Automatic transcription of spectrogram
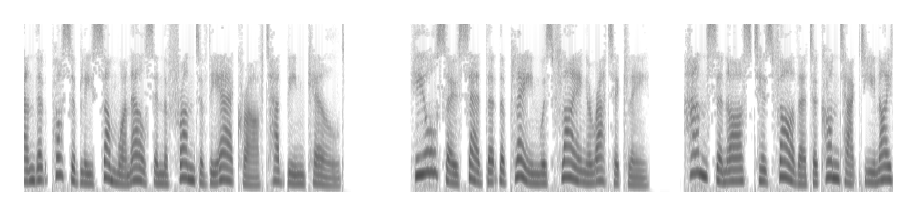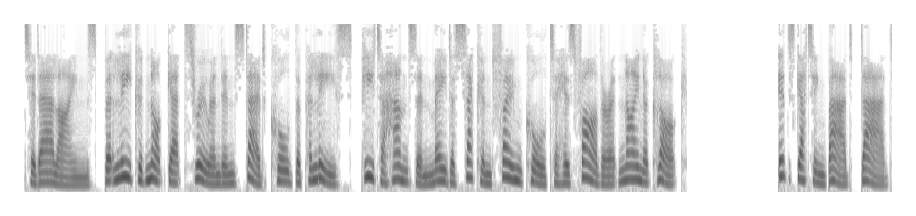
and that possibly someone else in the front of the aircraft had been killed. He also said that the plane was flying erratically. Hansen asked his father to contact United Airlines, but Lee could not get through and instead called the police. Peter Hansen made a second phone call to his father at 9 o'clock. It's getting bad, Dad.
